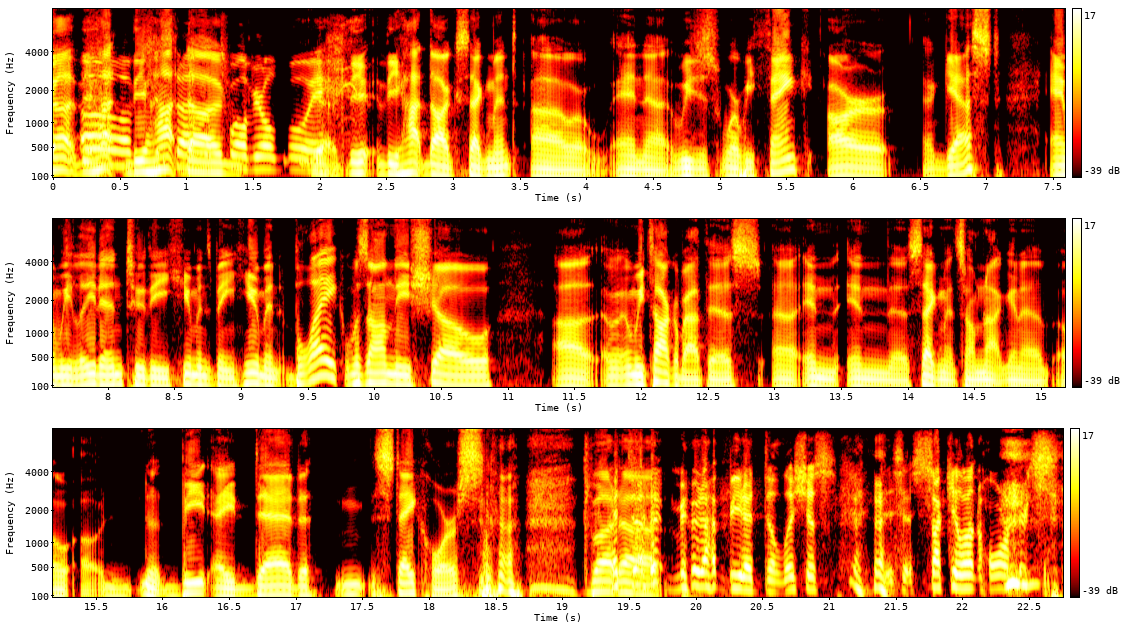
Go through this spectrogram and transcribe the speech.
uh, the, hot, the hot dog Twelve year old boy. Yeah, the the hot dog segment, uh, and uh, we just where we thank our uh, guest and we lead into the humans being human. Blake was on the show. Uh, and we talk about this uh, in in the segment, so I'm not gonna uh, uh, beat a dead steak horse. but uh, Maybe not beat a delicious, succulent horse.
